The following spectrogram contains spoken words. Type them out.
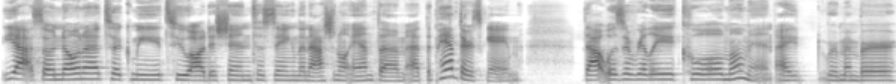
yeah, so Nona took me to audition to sing the national anthem at the Panthers game. That was a really cool moment. I remember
